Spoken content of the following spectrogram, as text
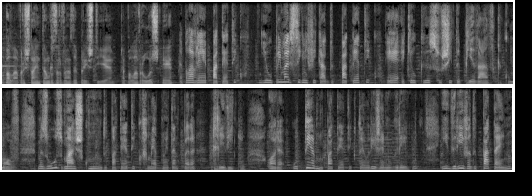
Que palavra está então reservada para este dia? A palavra hoje é. A palavra é patético e o primeiro significado de patético é aquilo que suscita piedade, que comove. Mas o uso mais comum de patético remete, no entanto, para ridículo. Ora, o termo patético tem origem no grego e deriva de patein,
